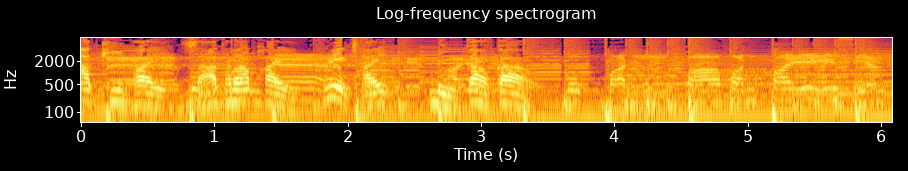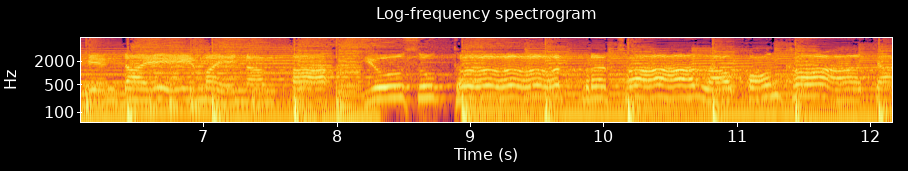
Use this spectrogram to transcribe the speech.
อัคคีภัย สาธารณภัย เรียกใช้ 199 บุกบันฝ่าฟันไปเสียงเพียงใดไม่นำพาอยู่สุขเถิดประชาเหล่าของข้าจะคุ้มภัย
